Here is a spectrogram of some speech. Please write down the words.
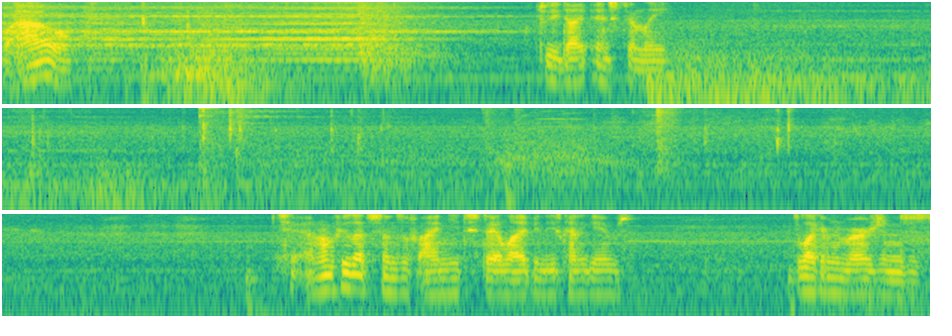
Wow. She died instantly. See, I don't feel that sense of I need to stay alive in these kind of games. The lack of immersion is just,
